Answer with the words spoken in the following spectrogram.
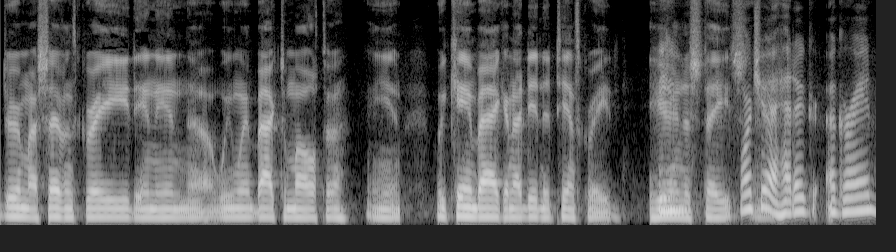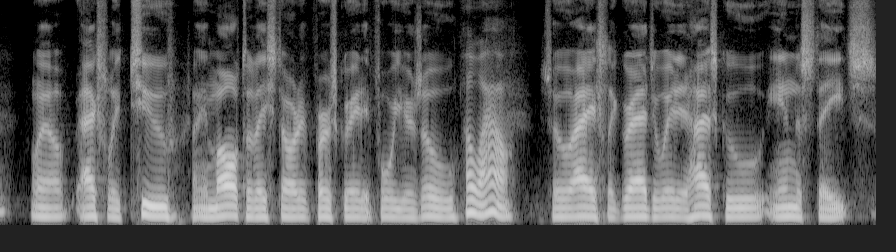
during my seventh grade, and then uh, we went back to Malta, and we came back, and I did in the 10th grade here in the States. Weren't you ahead of a grade? Well, actually, two. In Malta, they started first grade at four years old. Oh, wow. So I actually graduated high school in the States.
